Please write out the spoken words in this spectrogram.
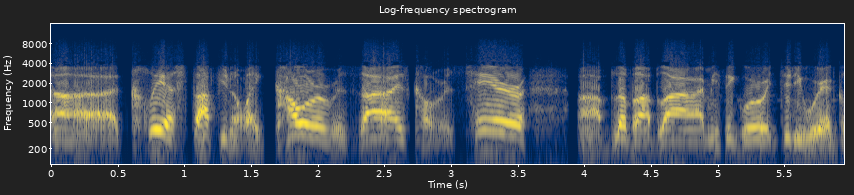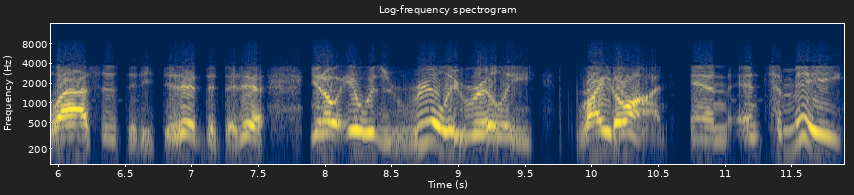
uh, clear stuff, you know, like color of his eyes, color of his hair, uh, blah blah blah. I mean, think, did he wear glasses? Did he did it? Did, did it? You know, it was really, really right on. And and to me,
